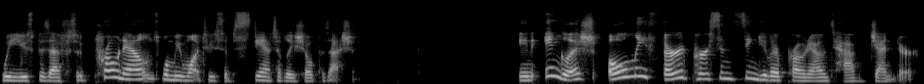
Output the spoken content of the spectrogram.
We use possessive pronouns when we want to substantively show possession. In English, only third person singular pronouns have gender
